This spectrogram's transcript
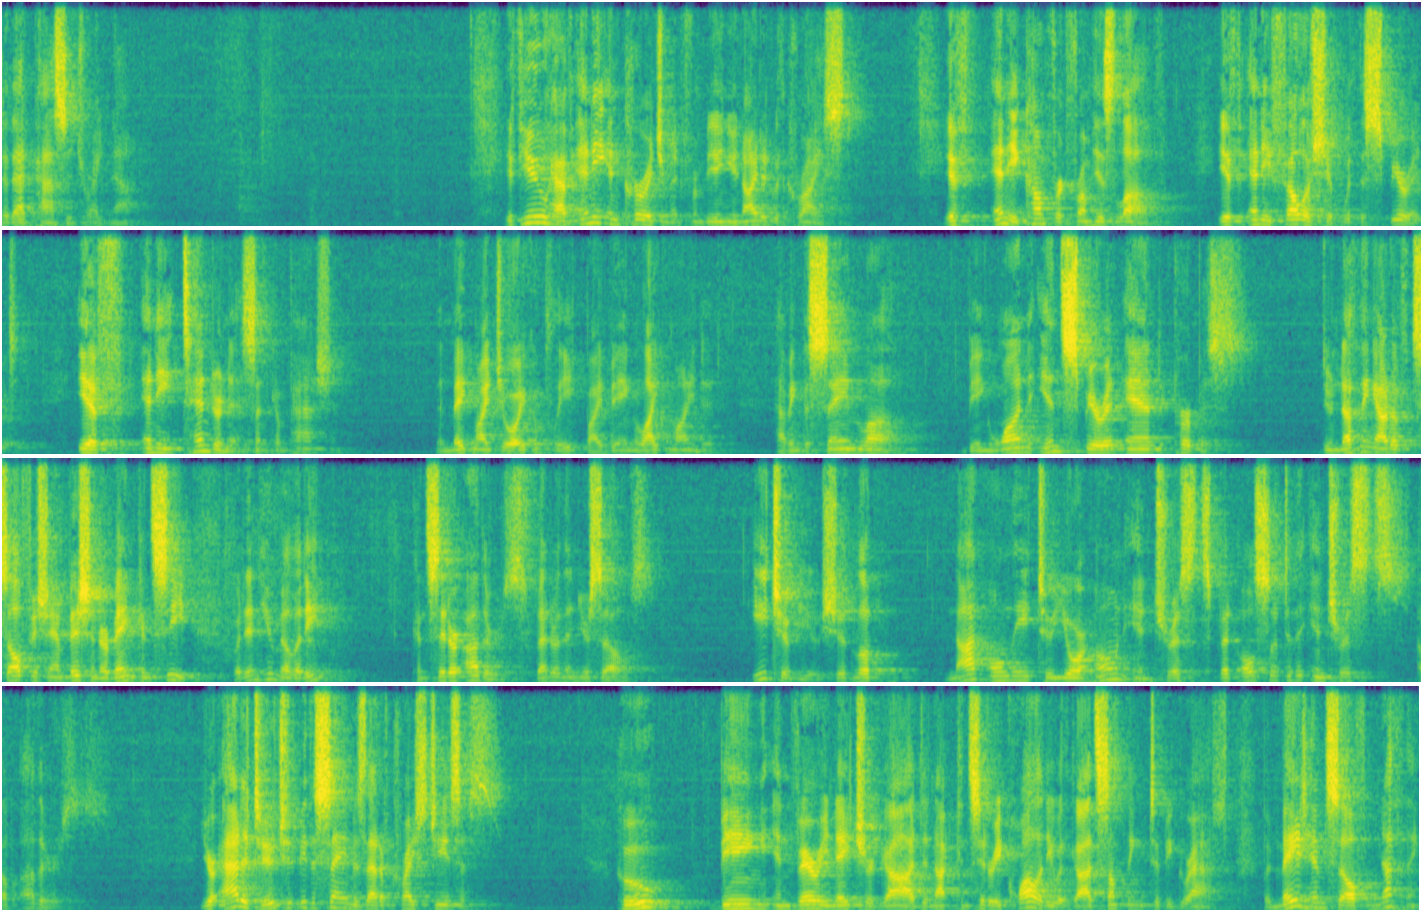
to that passage right now. If you have any encouragement from being united with Christ, if any comfort from his love, if any fellowship with the Spirit, if any tenderness and compassion, then make my joy complete by being like minded, having the same love, being one in spirit and purpose. Do nothing out of selfish ambition or vain conceit, but in humility consider others better than yourselves. Each of you should look not only to your own interests, but also to the interests of others. Your attitude should be the same as that of Christ Jesus, who, being in very nature God, did not consider equality with God something to be grasped, but made himself nothing,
